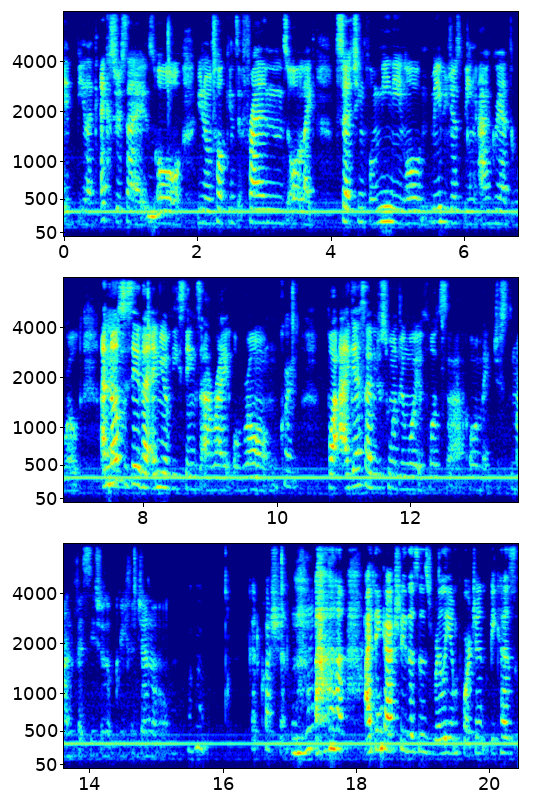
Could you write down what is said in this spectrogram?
it be like exercise Mhm. or you know talking to friends or like searching for meaning or maybe just being angry at the world and not to say that any of these things are right or wrong Right. but i guess i'm just wondering what your thoughts are on like just manifestations of grief in general Good question. I think actually this is really important because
